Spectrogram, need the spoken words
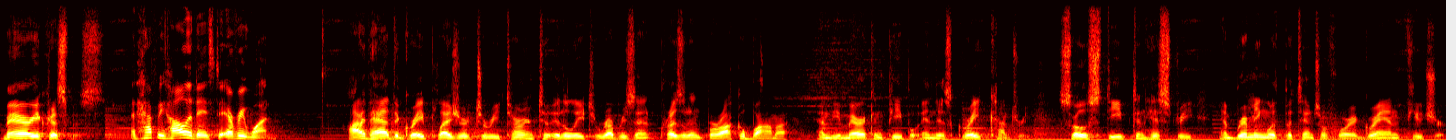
Merry Christmas. And happy holidays to everyone. I've had the great pleasure to return to Italy to represent President Barack Obama and the American people in this great country, so steeped in history and brimming with potential for a grand future.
